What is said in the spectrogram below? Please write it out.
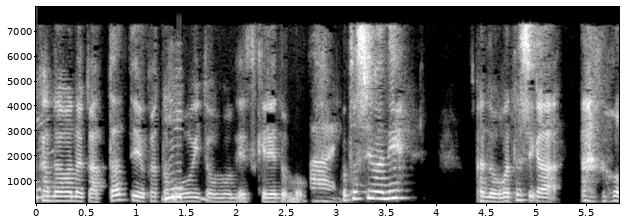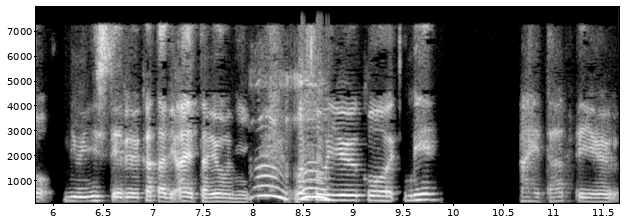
か叶わなかったっていう方も多いと思うんですけれども、はい。今年はね、あの、私が、あの、入院している方に会えたように、うん、まあ、そううん。いう、こう、ね、会えたっていう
